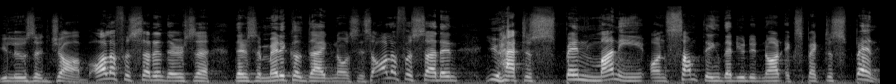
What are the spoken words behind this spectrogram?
you lose a job. All of a sudden, there's a, there's a medical diagnosis. All of a sudden, you had to spend money on something that you did not expect to spend.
